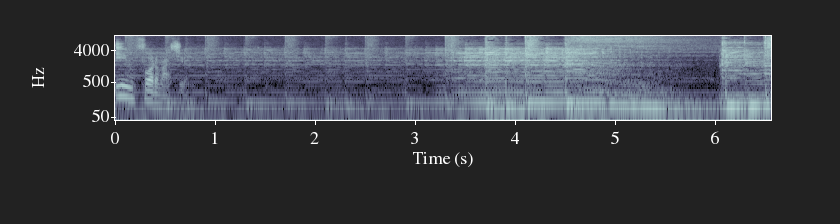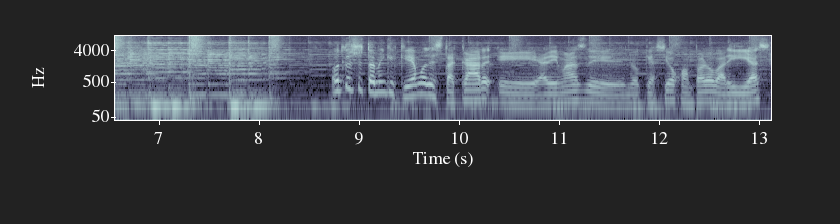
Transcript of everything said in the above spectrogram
información. Otro hecho también que queríamos destacar, eh, además de lo que ha sido Juan Pablo Varillas,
